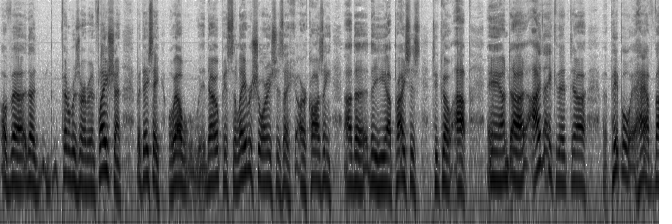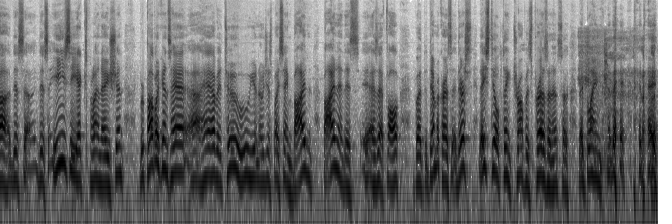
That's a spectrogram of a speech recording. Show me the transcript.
of uh, the Federal Reserve inflation. But they say, well, nope, it's the labor shortages that are causing uh, the the uh, prices to go up. And uh, I think that uh, people have uh, this uh, this easy explanation. Republicans ha- uh, have it too, you know, just by saying Biden Biden is as that fault. But the Democrats, they still think Trump is president, so they blame they, they,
